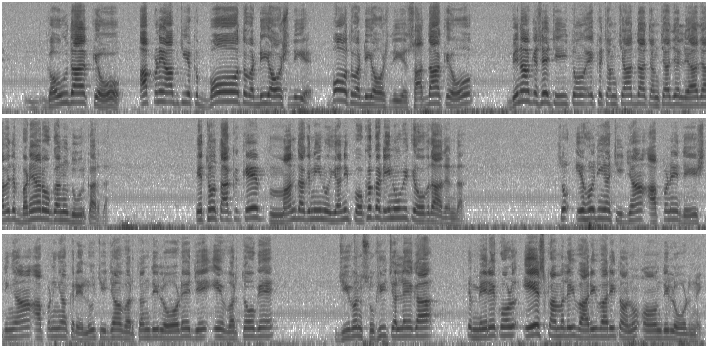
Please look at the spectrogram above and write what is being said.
ਗਊ ਦਾ ਘਿਓ ਆਪਣੇ ਆਪ 'ਚ ਇੱਕ ਬਹੁਤ ਵੱਡੀ ਔਸ਼ਧੀ ਹੈ, ਬਹੁਤ ਵੱਡੀ ਔਸ਼ਧੀ ਹੈ। ਸਾਦਾ ਘਿਓ ਬਿਨਾਂ ਕਿਸੇ ਚੀਜ਼ ਤੋਂ ਇੱਕ ਚਮਚਾ ਦਾ ਚਮਚਾ ਜੇ ਲਿਆ ਜਾਵੇ ਤੇ ਬੜਿਆਂ ਰੋਗਾਂ ਨੂੰ ਦੂਰ ਕਰਦਾ ਇਥੋਂ ਤੱਕ ਕਿ ਮੰਦ ਅਗਨੀ ਨੂੰ, ਯਾਨੀ ਭੁੱਖ ਘਟੀ ਨੂੰ ਵੀ ਘਿਓ ਵਧਾ ਦਿੰਦਾ ਸੋ ਇਹੋ ਜੀਆਂ ਚੀਜ਼ਾਂ ਆਪਣੇ ਦੇਸ਼ ਦੀਆਂ, ਆਪਣੀਆਂ ਘਰੇਲੂ ਚੀਜ਼ਾਂ ਵਰਤਣ ਦੀ ਲੋੜ ਹੈ। ਜੇ ਇਹ ਵਰਤੋਗੇ, ਜੀਵਨ ਸੁਖੀ ਚੱਲੇਗਾ ਤੇ ਮੇਰੇ ਕੋਲ ਇਸ ਕੰਮ ਲਈ ਵਾਰੀ-ਵਾਰੀ ਤੁਹਾਨੂੰ ਆਉਣ ਦੀ ਲੋੜ ਨਹੀਂ।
